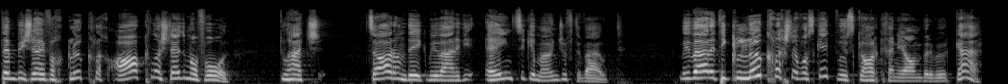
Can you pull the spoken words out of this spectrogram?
dann bist du einfach glücklich. Angenommen, stell dir mal vor, du hättest, Zara und ich, wir wären die einzigen Menschen auf der Welt. Wir wären die glücklichsten, die es gibt, weil es gar keine anderen würde geben.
